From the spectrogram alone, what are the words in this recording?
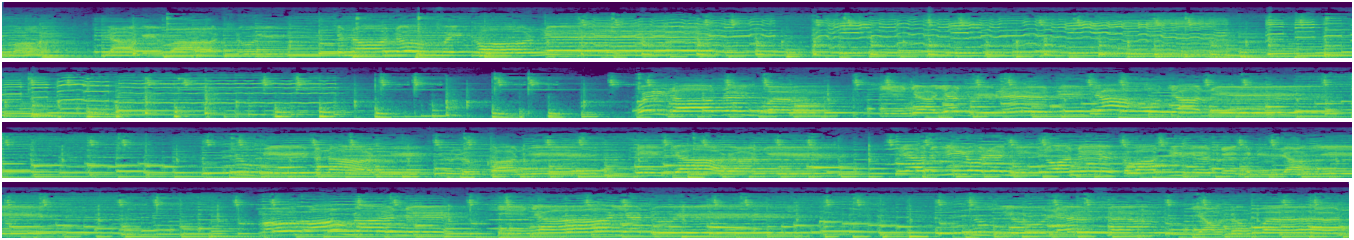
နာတွေပြုလုပ်ခါနေတင်ကြကနေဆရာတပည့်တို့လည်းညီတော်နဲ့ကဘာတိရဲ့တဲ့ကလေးရောင်ကြီးမောဘောင်းနာနဲ့ပညာရက်တွေလူပြိုလန်းဆန်းရောင်တုံပန်း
